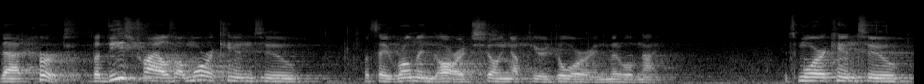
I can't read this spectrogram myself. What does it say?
that hurt. But these trials are more akin to, let's say, Roman guards showing up to your door in the middle of night. It's more akin to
